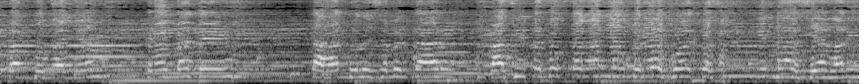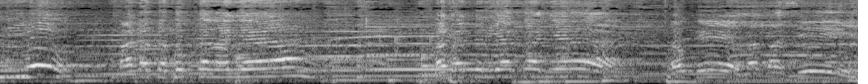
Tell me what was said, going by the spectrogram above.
berikan bunganya, terima teh, tahan dulu sebentar, kasih tepuk tangan yang meriah buat pasangan kita siang hari ini yuk, ada tepuk tangannya, ada teriakannya. Oke, makasih.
